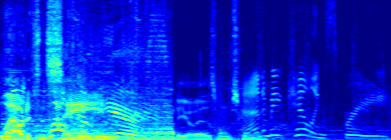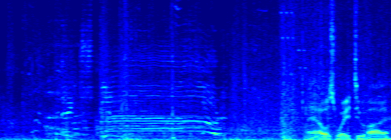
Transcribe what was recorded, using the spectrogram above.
loud, it's insane. Audio is when I'm screaming. That was way too high.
